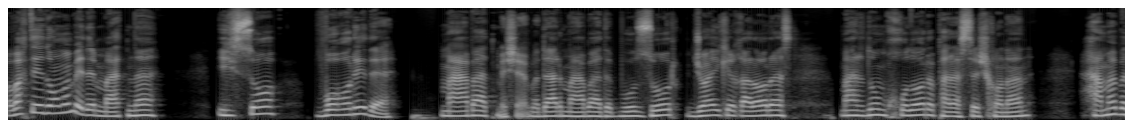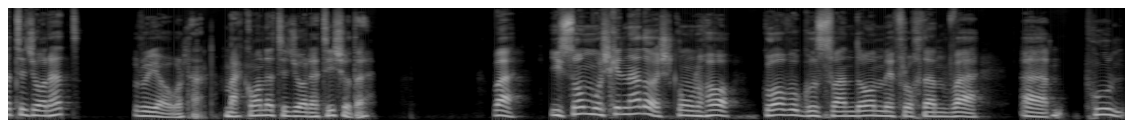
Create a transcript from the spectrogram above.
و وقتی ادامه بده متن عیسی وارد معبد میشه و در معبد بزرگ جایی که قرار است مردم خدا رو پرستش کنن. همه به تجارت روی آوردن. مکان تجارتی شده. و عیسی مشکل نداشت که اونها گاو و گوسفندان میفروختن و پول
